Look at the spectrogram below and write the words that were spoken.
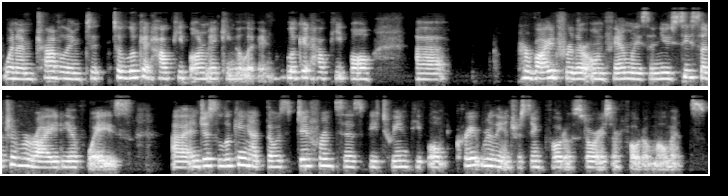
when I'm traveling to, to look at how people are making a living, look at how people uh, provide for their own families. And you see such a variety of ways. Uh, and just looking at those differences between people create really interesting photo stories or photo moments.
